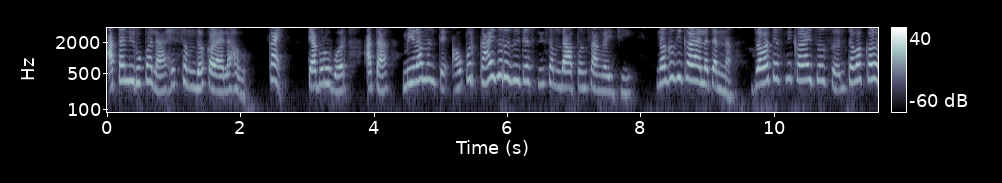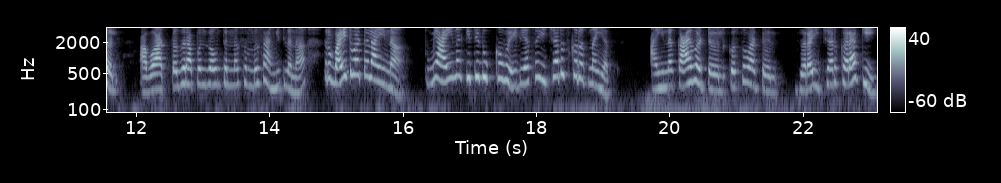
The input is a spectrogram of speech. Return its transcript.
आता निरूपाला हे समज कळायला हवं. काय? त्याबरोबर आता मीरा म्हणते अहो पण काय गरज आहे त्यासनी समजा आपण सांगायची? नग की कळायला त्यांना? जेव्हा त्यासनी कळायचं असेल तेव्हा कळल. अहो आत्ता जर आपण जाऊन त्यांना समजा सांगितलं ना तर वाईट वाटेल आईना. तुम्ही आईना किती दुःख होईल याचा विचारच करत नाही आहात आईना काय वाटेल कसं वाटेल जरा विचार करा की.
